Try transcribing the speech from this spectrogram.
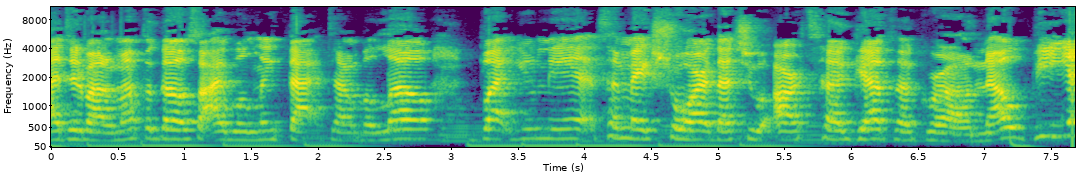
I did about a month ago, so I will link that down below. But you need to make sure that you are together, girl. No BS.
